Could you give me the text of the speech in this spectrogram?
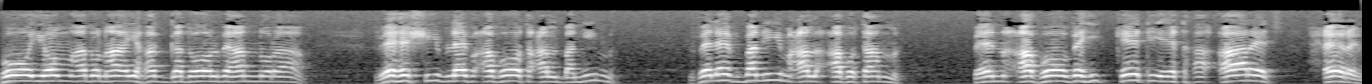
בוא יום אדוני הגדול והנורא. והשיב לב אבות על בנים, ולב בנים על אבותם. פן אבוא והכיתי את הארץ חרם.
